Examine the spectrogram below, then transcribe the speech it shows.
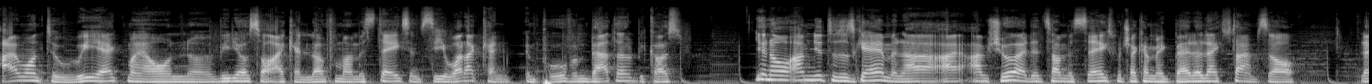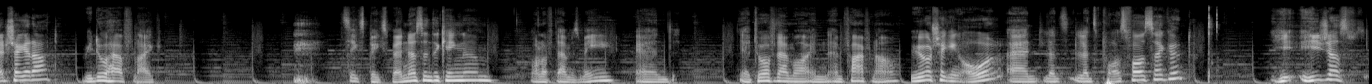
I want to react my own uh, video so I can learn from my mistakes and see what I can improve in battle because you know I'm new to this game and I, I, I'm sure I did some mistakes which I can make better next time so let's check it out. We do have like six big spenders in the kingdom. One of them is me and yeah, two of them are in M5 now. We were checking all and let's let's pause for a second. He he just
